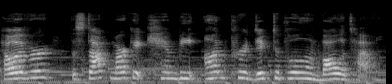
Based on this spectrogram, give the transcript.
However, the stock market can be unpredictable and volatile.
